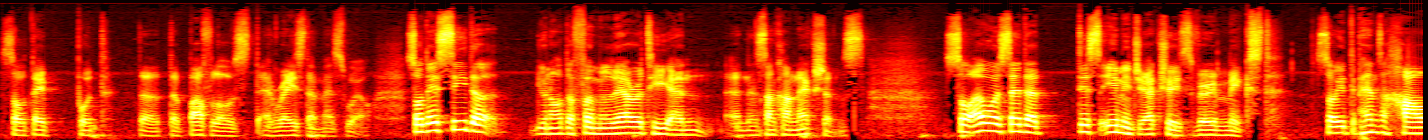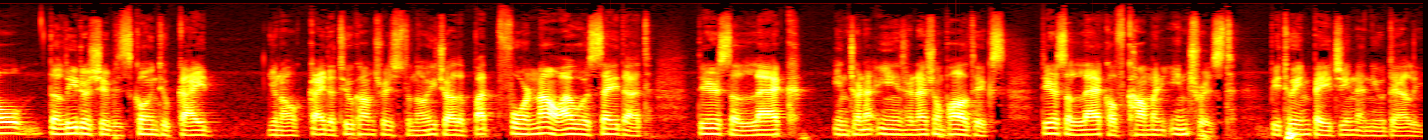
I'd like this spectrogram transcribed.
So they put the the buffaloes and raise them as well. So they see the you know the familiarity and and some connections. So I would say that this image actually is very mixed. So it depends on how the leadership is going to guide, you know, guide the two countries to know each other. But for now, I would say that there's a lack interna- in international politics. There's a lack of common interest between Beijing and New Delhi.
